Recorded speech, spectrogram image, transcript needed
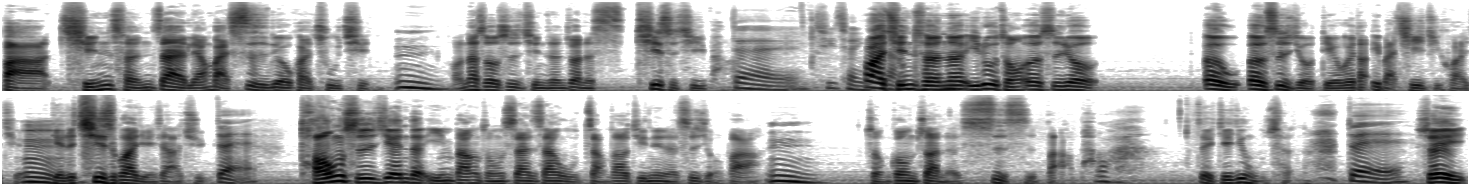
把秦城在两百四十六块出清，嗯，哦，那时候是秦城赚了七十七趴，对，七成。后来秦城呢，一路从二四六、二五、二四九跌回到一百七十几块钱，嗯，跌了七十块钱下去，对。同时间的银邦从三三五涨到今天的四九八，嗯，总共赚了四十八趴，哇，这也接近五成，对。所以，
